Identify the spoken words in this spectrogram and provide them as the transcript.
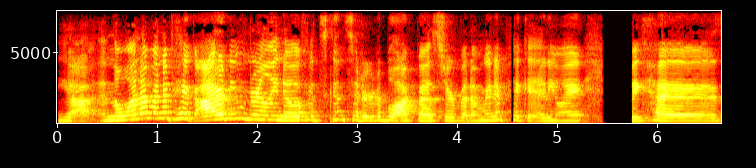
Yeah, and the one I'm gonna pick, I don't even really know if it's considered a blockbuster, but I'm gonna pick it anyway because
